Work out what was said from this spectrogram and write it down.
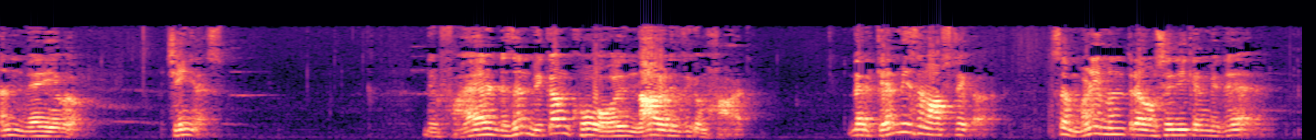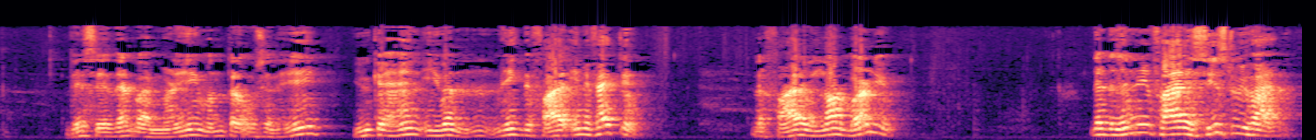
unvariable, changeless. The fire doesn't become cold, now it has become hot. There can be some obstacle. Some Mani Mantra Aushadhi can be there. They say that by Mani Mantra Aushadhi, you can even make the fire ineffective. The fire will not burn you. That doesn't mean fire cease to be fire.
